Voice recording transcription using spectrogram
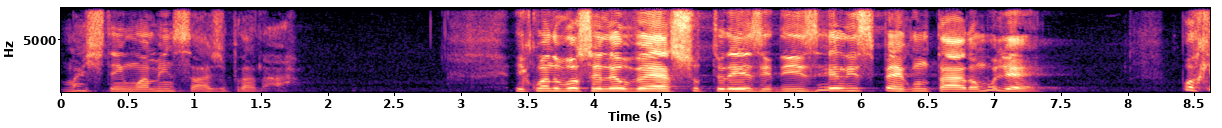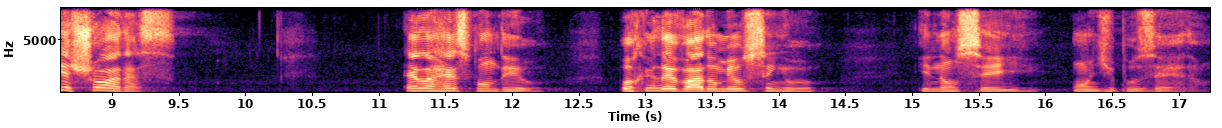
Mas tem uma mensagem para dar. E quando você lê o verso 13, diz: Eles perguntaram, mulher, por que choras? Ela respondeu: Porque levaram meu senhor e não sei onde puseram.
